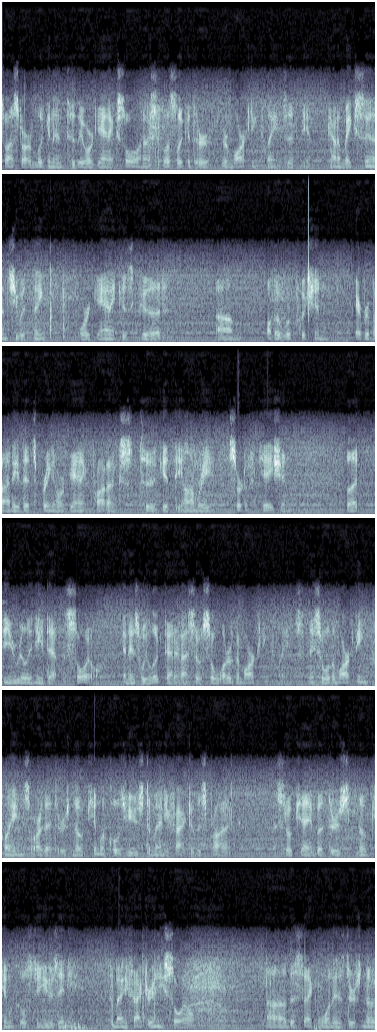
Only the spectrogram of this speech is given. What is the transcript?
So I started looking into the organic soil, and I said, let's look at their, their marketing claims. It, it kind of makes sense. You would think organic is good, um, although we're pushing everybody that's bringing organic products to get the OMRI certification. But do you really need that with soil? And as we looked at it, I said, so what are the marketing claims? And they said, well, the marketing claims are that there's no chemicals used to manufacture this product. I said, okay, but there's no chemicals to use any to manufacture any soil. Uh, the second one is there's no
